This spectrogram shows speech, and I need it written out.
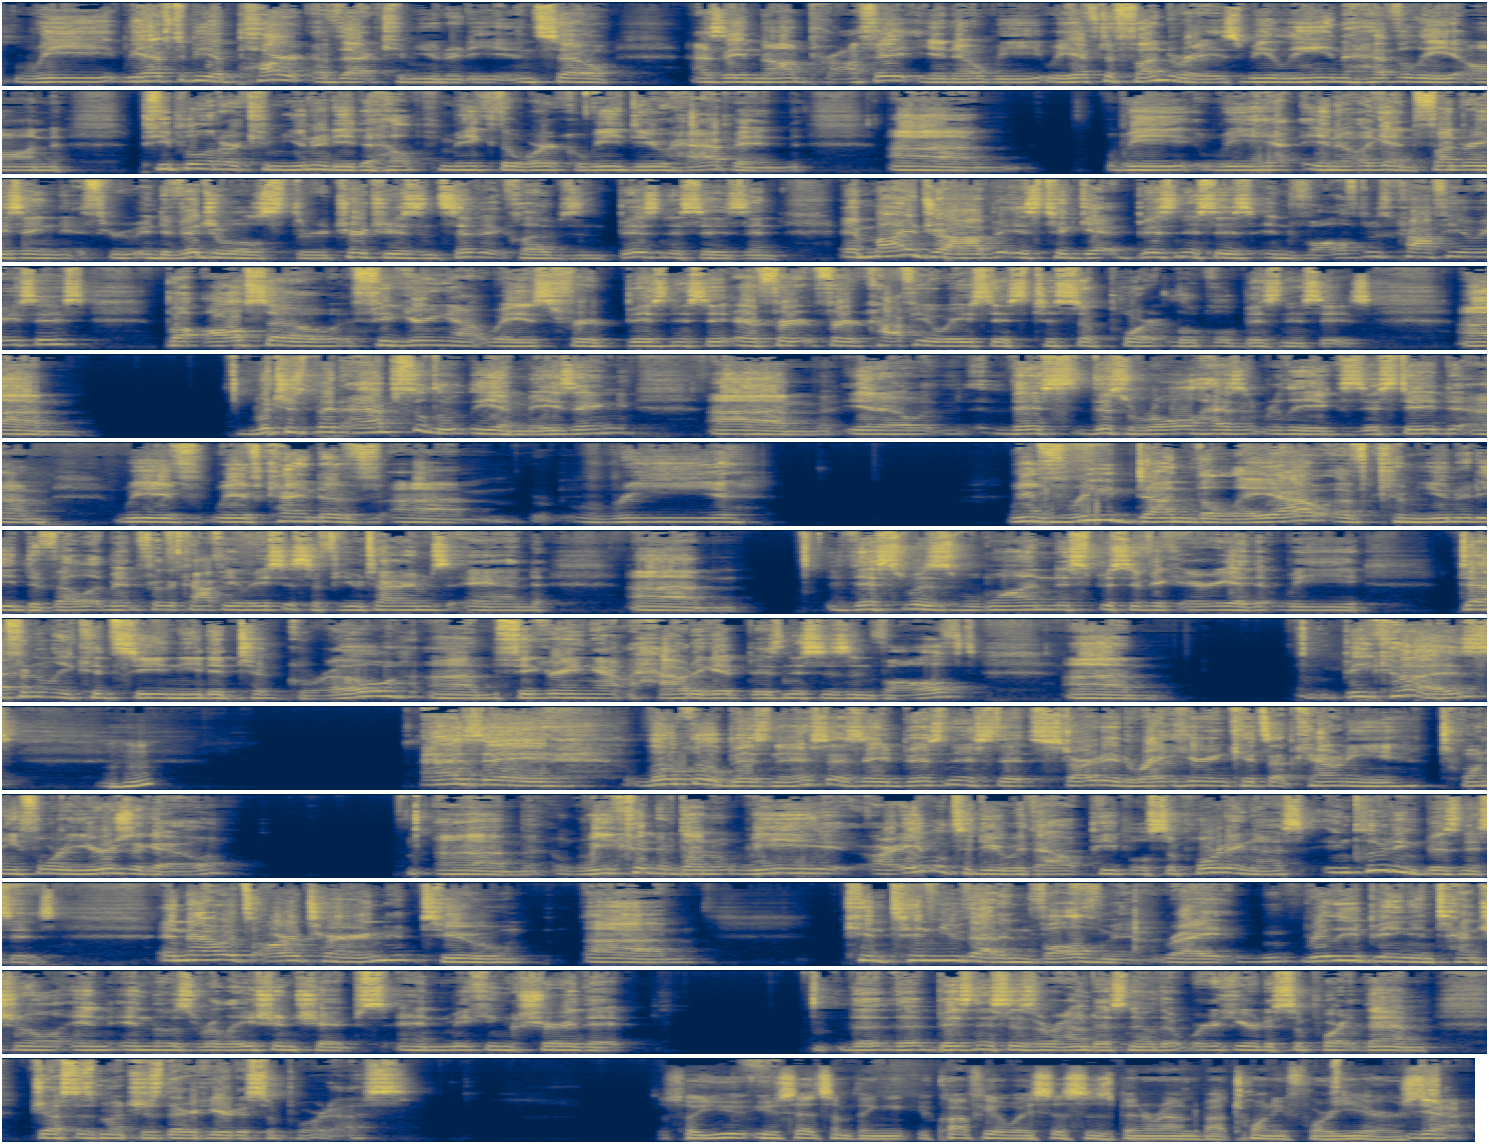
we, we have to be a part of that community. And so as a nonprofit, you know, we, we have to fundraise. We lean heavily on people in our community to help make the work we do happen. Um, we we you know again fundraising through individuals through churches and civic clubs and businesses. And and my job is to get businesses involved with coffee oasis but also figuring out ways for businesses or for for coffee oasis to support local businesses um, which has been absolutely amazing. Um, you know this this role hasn't really existed. Um, we've we've kind of um, re we've redone the layout of community development for the Coffee Oasis a few times, and um, this was one specific area that we definitely could see needed to grow. Um, figuring out how to get businesses involved, um, because. Mm-hmm. As a local business, as a business that started right here in Kitsap County 24 years ago, um, we couldn't have done what we are able to do without people supporting us, including businesses. And now it's our turn to um, continue that involvement, right? Really being intentional in in those relationships and making sure that the the businesses around us know that we're here to support them just as much as they're here to support us. So you you said something. Coffee Oasis has been around about twenty four years. Yeah.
